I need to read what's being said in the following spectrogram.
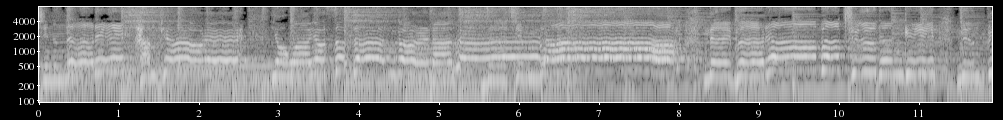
지난 날에 한편의 영화였었던 걸난 하지마 날 바라봐 주던 그 눈빛.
